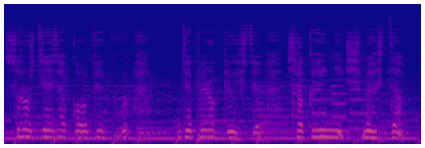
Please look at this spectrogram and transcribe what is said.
その制作を結局デベロッピングして作品にしました。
